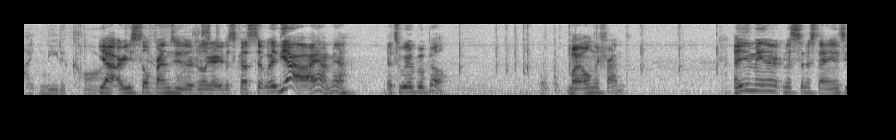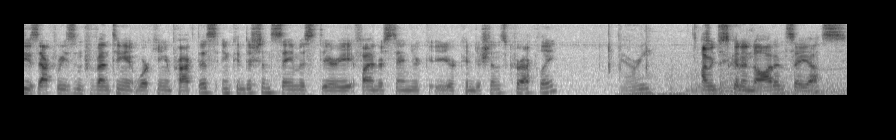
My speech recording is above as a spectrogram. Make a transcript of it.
I'd need a car. Yeah, are you still friends with the original guy you discussed it with? Yeah, I am, yeah. It's Weeaboo Bill. My only friend. The main misunderstanding is the exact reason preventing it working in practice. In conditions, same as theory, if I understand your, your conditions correctly. Barry? I'm just gonna nod and say yes.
